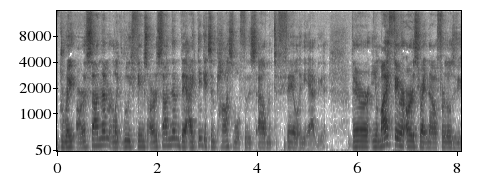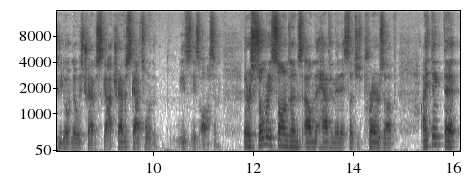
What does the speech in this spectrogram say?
great artists on them or like really famous artists on them that I think it's impossible for this album to fail in the aggregate. There, you know, my favorite artist right now, for those of you who don't know, is Travis Scott. Travis Scott's one of the is is awesome. There are so many songs on this album that have him in it, such as "Prayers Up." I think that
